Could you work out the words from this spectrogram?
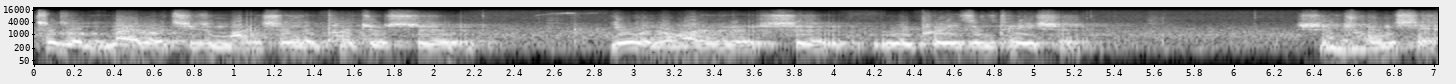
这个脉络其实蛮深的，它就是英文的话就是是 representation，是重现，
